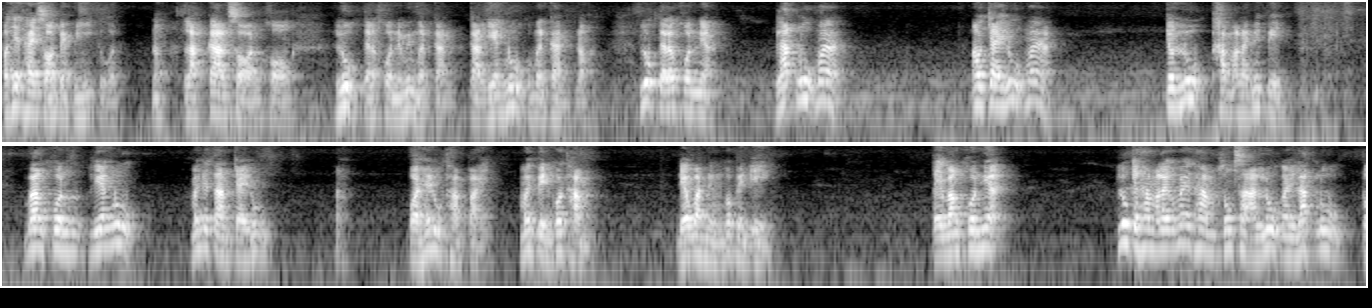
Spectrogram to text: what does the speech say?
ประเทศไทยสอนแบบนี้ทุกคนเนาะหลักการสอนของลูกแต่ละคนเนี่ยไม่เหมือนกัน การเลี้ยงลูกก็เหมือนกันเนาะลูกแต่ละคนเนี่ย รักลูกมาก เอาใจลูกมาก จนลูกทำอะไรไม่เป็น บางคนเลี้ยงลูกไม่ได้ตามใจลูกนะปล่อยให้ลูกทำไป ไม่เป็นก็ทำเดี๋ยววันหนึ่งมันก็เป็นเอง แต่บางคนเนี่ย ลูกจะทำอะไรก็ไม่ให้ทำสงสารลูกไงรักลูกโต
